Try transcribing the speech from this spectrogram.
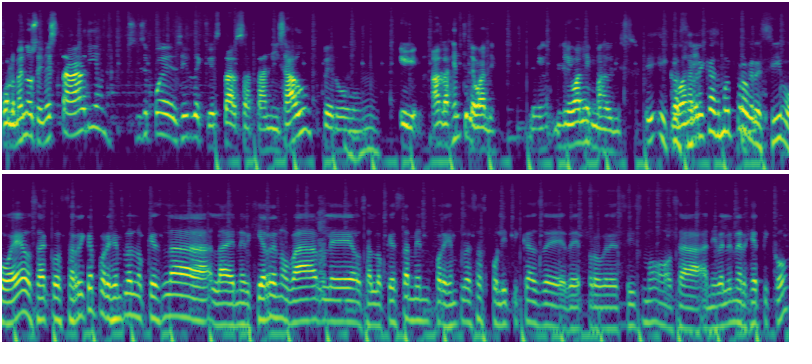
por lo menos en esta área sí se puede decir de que está satanizado, pero eh, a la gente le vale. Le, vale madres. Y, Costa Rica es muy progresivo, ¿eh? O sea, Costa Rica, por ejemplo, en lo que es la, la energía renovable, o sea, lo que es también, por ejemplo, esas políticas de, de progresismo, o sea, a nivel energético,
